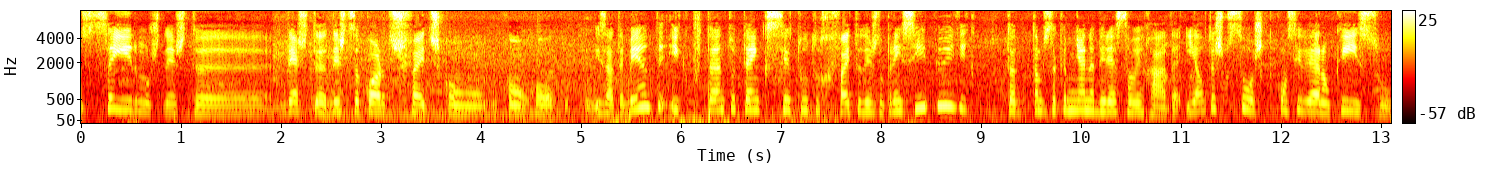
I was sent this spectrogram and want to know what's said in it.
sairmos deste, deste, destes acordos feitos com, com, com, exatamente e que portanto tem que ser tudo refeito desde o princípio e que estamos a caminhar na direção errada e há outras pessoas que consideram que isso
